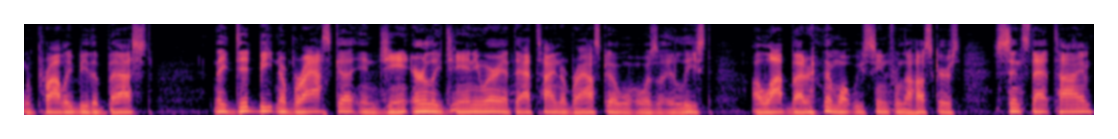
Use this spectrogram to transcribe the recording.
would probably be the best. They did beat Nebraska in Jan- early January. At that time, Nebraska was at least a lot better than what we've seen from the Huskers since that time.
